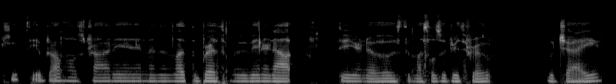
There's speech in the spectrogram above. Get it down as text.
keep the abdominals drawn in and then let the breath move in and out through your nose, the muscles of your throat, ujjayi.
